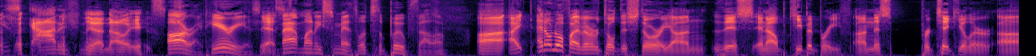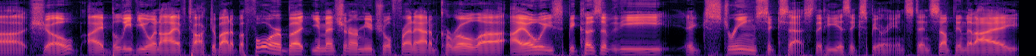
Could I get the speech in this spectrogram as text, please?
He's Scottish. Yeah, now he is. All right, here he is. It's Yes. Matt Money Smith. What's the poop, fellow? Uh, I, I don't know if I've ever told this story on this, and I'll keep it brief on this particular uh, show. I believe you and I have talked about it before, but you mentioned our mutual friend Adam Carolla. I always, because of the extreme success that he has experienced, and something that I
